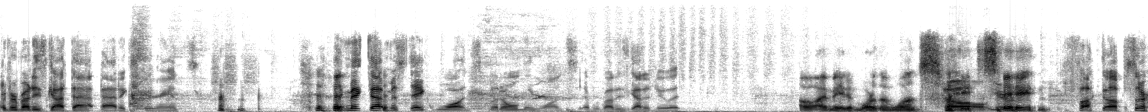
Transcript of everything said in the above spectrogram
Everybody's got that bad experience. they make that mistake once, but only once. Everybody's got to do it. Oh, I made it more than once. I Oh, hate you're- Fucked up, sir.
